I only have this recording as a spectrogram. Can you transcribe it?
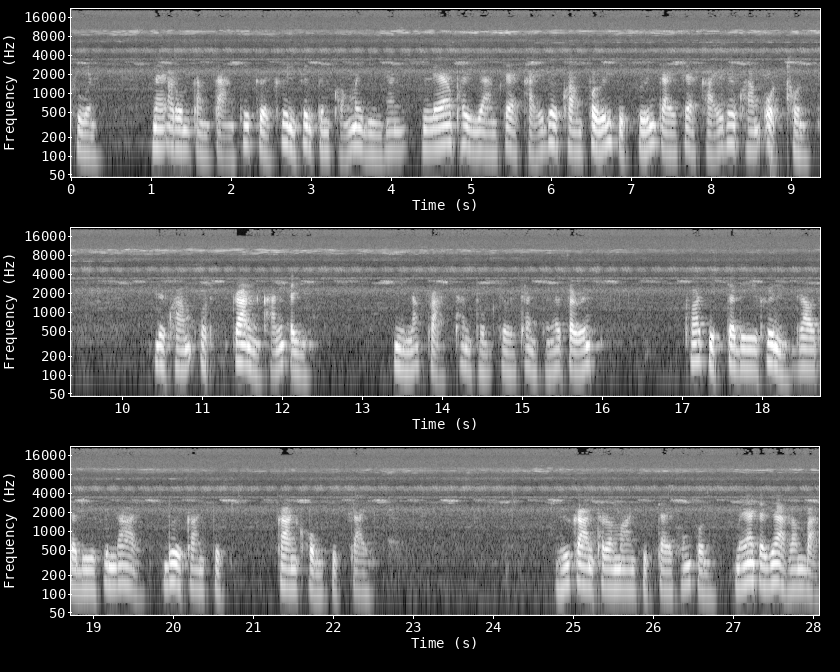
ครวน ในอารมณ์ต่างๆ ที่เกิดขึ้นซึ่งเป็นของไม่ดีนั้น แล้วพยายามแก้ไขด้วยความฝืนจิตฝืนใจแก้ไขด้วยความอดทน ด้วยความอดกลั้นขันตีมีนักปราชญ์ท่านชมเชยท่านสรรเสริญ เพราะจิตจะดีขึ้นเราจะดีขึ้นได้ด้วยการฝึกการข่มจิตใจ หรือการทรมานจิตใจของตน แม้จะยากลำบาก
